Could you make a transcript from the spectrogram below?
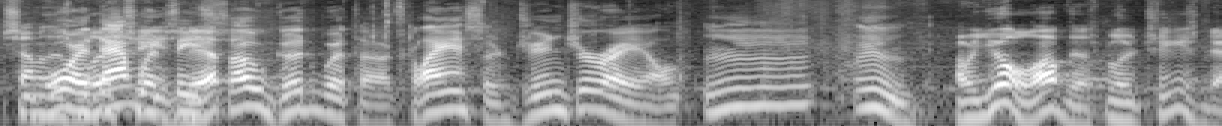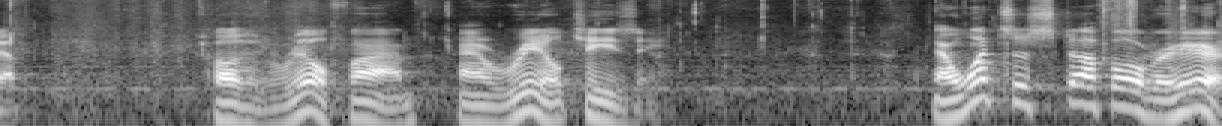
some of Boy, that would be dip. so good with a glass of ginger ale. Oh, you'll love this blue cheese dip because it's real fine and real cheesy. Now, what's this stuff over here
